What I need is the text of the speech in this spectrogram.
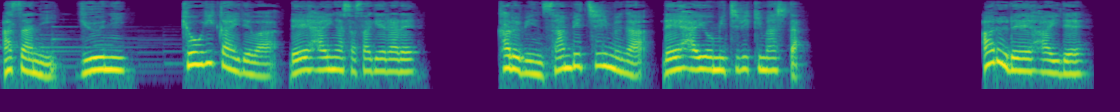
朝に夕に、協議会では礼拝が捧げられ、カルビン賛美チームが礼拝を導きました。ある礼拝で、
